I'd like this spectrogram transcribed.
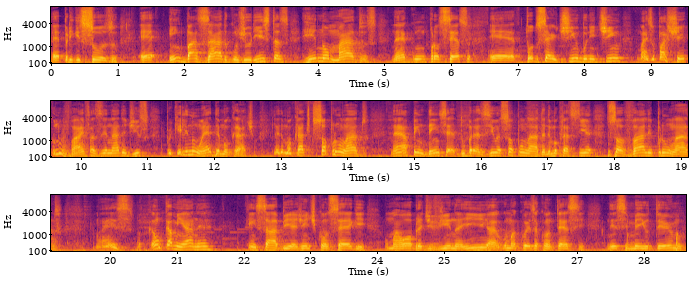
é, preguiçoso. É embasado com juristas renomados, né, com um processo é, todo certinho, bonitinho, mas o Pacheco não vai fazer nada disso, porque ele não é democrático. Ele é democrático só por um lado. Né? A pendência do Brasil é só por um lado, a democracia só vale por um lado. Mas vamos caminhar, né? Quem sabe a gente consegue uma obra divina aí, alguma coisa acontece nesse meio termo.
